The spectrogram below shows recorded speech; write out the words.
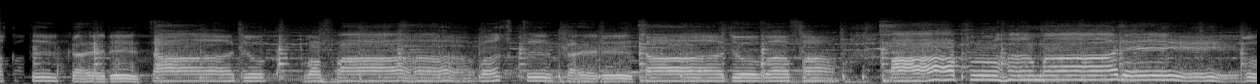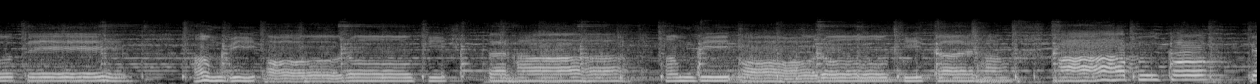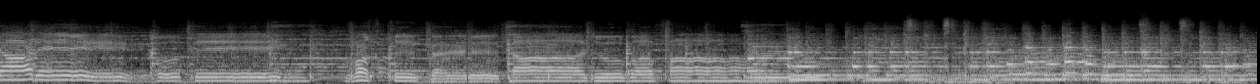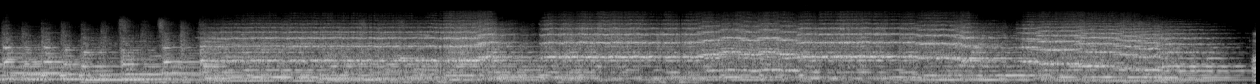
वक्त करता, जो वफा वक्त करता, जो वफा आप हमारे होते, हम भी औरों की तरह, हम भी औरों की तरह आपको प्यारे होते। वक्त करता जो वफा।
